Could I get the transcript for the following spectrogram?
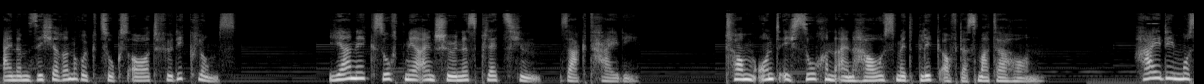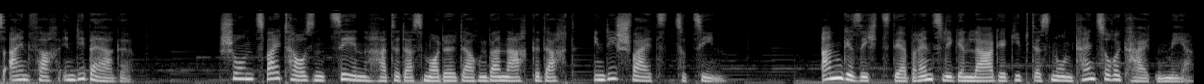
einem sicheren Rückzugsort für die Klums. Yannick sucht mir ein schönes Plätzchen, sagt Heidi. Tom und ich suchen ein Haus mit Blick auf das Matterhorn. Heidi muss einfach in die Berge. Schon 2010 hatte das Model darüber nachgedacht, in die Schweiz zu ziehen. Angesichts der brenzligen Lage gibt es nun kein Zurückhalten mehr.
